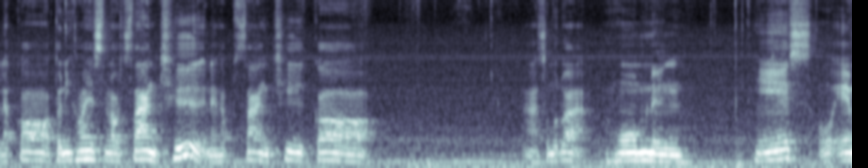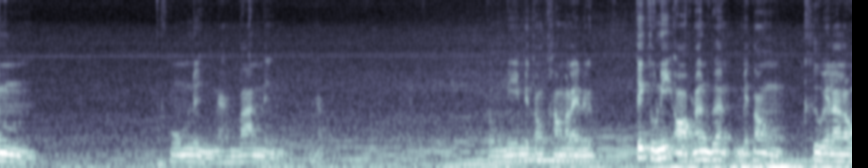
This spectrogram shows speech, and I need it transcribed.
แล้วก็ตัวนี้เขาให้เราสร้างชื่อนะครับ สร้างชื่อก็อสมมุติว่า home 1 h o m home 1นะบ้านหนึ่งนะครับตรงนี้ไม่ต้องทำอะไรเลยติ๊กตรงนี้ออกนั่นเพื่อนไม่ต้องคือเวลาเรา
